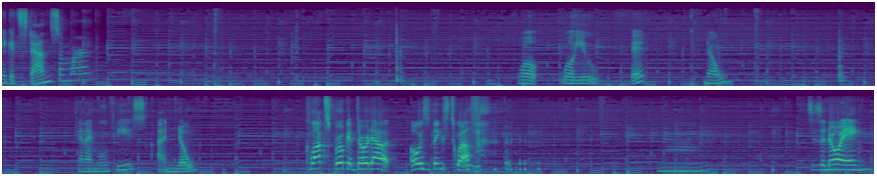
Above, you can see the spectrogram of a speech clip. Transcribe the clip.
Make it stand somewhere? Will, will you fit? No. Can I move these? Uh, no. Clock's broken, throw it out. Always thinks 12. This is annoying.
